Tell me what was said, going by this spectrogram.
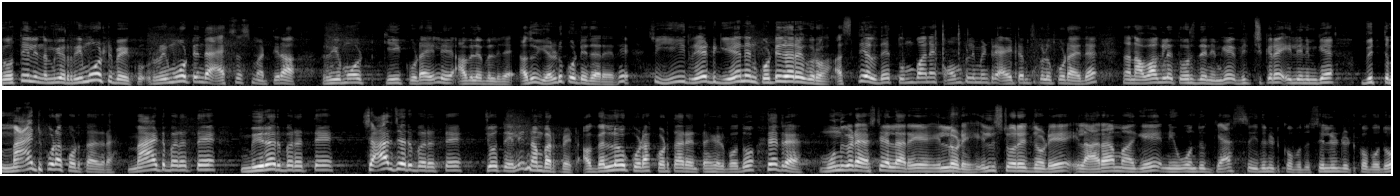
ಜೊತೆಯಲ್ಲಿ ನಮಗೆ ರಿಮೋಟ್ ಬೇಕು. ರಿಮೋಟಿಂದ ಆ್ಯಕ್ಸಸ್ ಮಾಡ್ತೀರಾ? ರಿಮೋಟ್ ಕೀ ಕೂಡ ಇಲ್ಲಿ ಅವೈಲೇಬಲ್ ಇದೆ. ಅದು ಎರಡು ಕೊಟ್ಟಿದ್ದಾರೆ ರೀ. ಸೊ ಈ ರೇಟ್ಗೆ ಏನೇನು ಕೊಟ್ಟಿದ್ದಾರೆ ಗುರು? ಅಷ್ಟೇ ಅಲ್ಲದೆ ತುಂಬಾ ಕಾಂಪ್ಲಿಮೆಂಟ್ರಿ ಐಟಮ್ಸ್ಗಳು ಕೂಡ ಇದೆ. ನಾನು ಆವಾಗಲೇ ತೋರಿಸಿದೆ ನಿಮಗೆ. ವಿಚ್ಕರೆ ಇಲ್ಲಿ ನಿಮಗೆ ವಿತ್ ಮ್ಯಾಟ್ ಕೂಡ ಕೊಡ್ತಾ ಇದ್ದಾರೆ ಮ್ಯಾಟ್ ಬರುತ್ತೆ, ಮಿರರ್ ಬರುತ್ತೆ, ಚಾರ್ಜರ್ ಬರುತ್ತೆ ಜೊತೆಯಲ್ಲಿ ನಂಬರ್ ಪ್ಲೇಟ್. ಅವೆಲ್ಲವೂ ಕೂಡ ಕೊಡ್ತಾರೆ ಅಂತ ಹೇಳ್ಬೋದು. ಸ್ನೇಹಿತರೆ, ಮುಂದ್ಗಡೆ ಅಷ್ಟೇ ಅಲ್ಲ ರೀ. ಇಲ್ಲಿ ನೋಡಿ, ಇಲ್ಲಿ ಸ್ಟೋರೇಜ್ ನೋಡಿ. ಇಲ್ಲಿ ಆರಾಮಾಗಿ ನೀವು ಒಂದು ಗ್ಯಾಸ್ ಇದನ್ನ ಇಟ್ಕೋಬೋದು, ಸಿಲಿಂಡರ್ ಇಟ್ಕೋಬೋದು.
